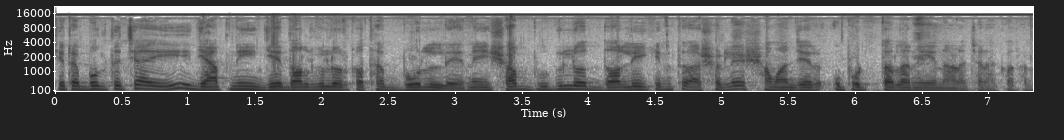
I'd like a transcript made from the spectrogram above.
যেটা বলতে চাই যে আপনি যে দলগুলোর কথা বললেন, এই সবগুলো দলই কিন্তু আসলে সমাজের উপরতলা নিয়ে নাড়াচাড়া করেন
